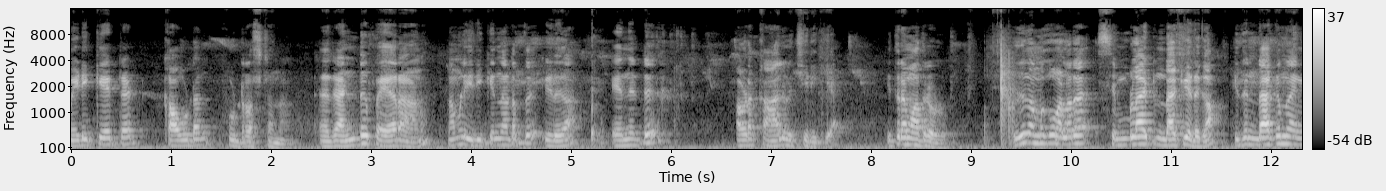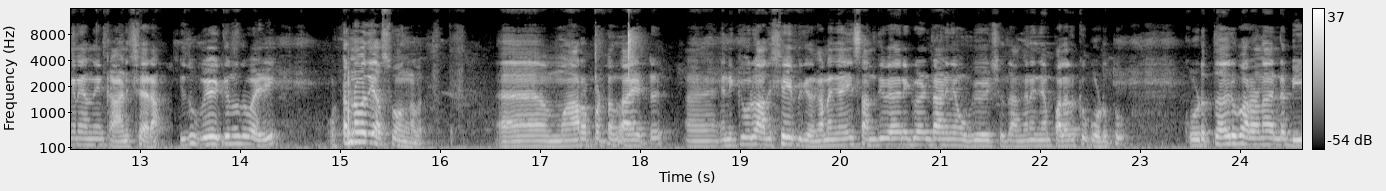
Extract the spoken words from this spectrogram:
മെഡിക്കേറ്റഡ് കൗഡൻ ഫുഡ് റെസ്റ്റ് എന്നാണ്. രണ്ട് പേരാണ് നമ്മൾ ഇരിക്കുന്നിടത്ത് ഇടുക. എന്നിട്ട് അവിടെ കാൽ വെച്ചിരിക്കുക. ഇത്ര മാത്രമേ ഉള്ളൂ. ഇത് നമുക്ക് വളരെ സിമ്പിളായിട്ട് ഉണ്ടാക്കിയെടുക്കാം. ഇത് ഉണ്ടാക്കുന്നത് എങ്ങനെയാണെന്ന് ഞാൻ കാണിച്ചു തരാം. ഇത് ഉപയോഗിക്കുന്നത് വഴി ഒട്ടനവധി അസുഖങ്ങൾ മാറപ്പെട്ടതായിട്ട് എനിക്കൊരു അതിശയിപ്പിക്കുന്നത്. കാരണം ഞാൻ ഈ സന്ധിവേദനയ്ക്ക് വേണ്ടിയിട്ടാണ് ഞാൻ ഉപയോഗിച്ചത്. അങ്ങനെ ഞാൻ പലർക്ക് കൊടുത്തു. കൊടുത്തവർ പറയണത് എന്റെ ബി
